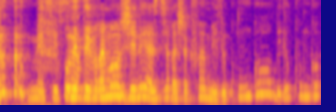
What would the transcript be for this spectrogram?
mais c'est ça. On était vraiment gênés à se dire à chaque fois, mais le Congo, mais le Congo.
